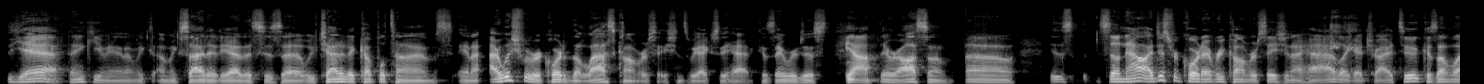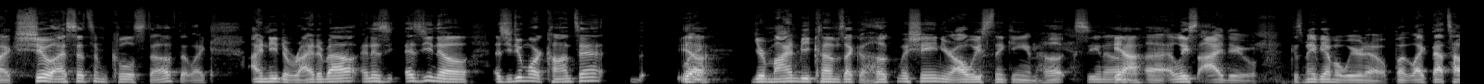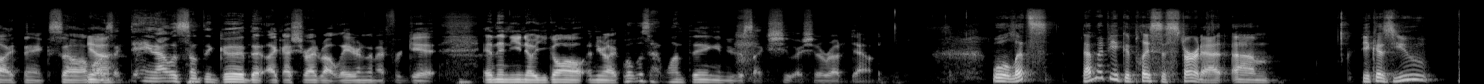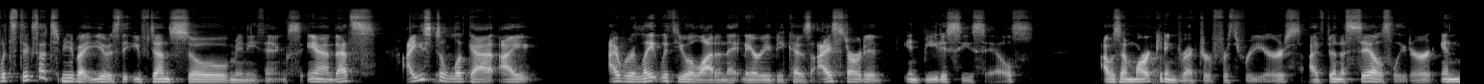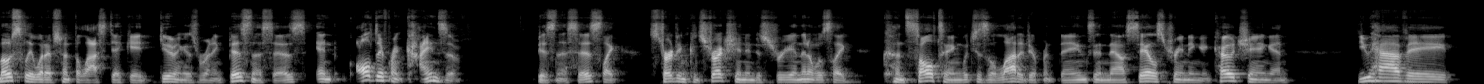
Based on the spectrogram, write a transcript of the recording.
Yeah, thank you, man. I'm I'm excited. Yeah, this is uh, we've chatted a couple times, and I, I wish we recorded the last conversations we actually had because they were just yeah they were awesome. Uh, is so now I just record every conversation I have, like I try to, because I'm like, shoot, I said some cool stuff that like I need to write about. And as as you know, as you do more content, yeah. Like, your mind becomes like a hook machine. You're always thinking in hooks, you know? Yeah. Uh, at least I do, because maybe I'm a weirdo, but like that's how I think. So I'm yeah. always like, dang, that was something good that like I should write about later and then I forget. And then, you know, you go out and you're like, what was that one thing? And you're just like, shoot, I should have wrote it down. Well, let's that might be a good place to start at, um, because you. What sticks out to me about you is that you've done so many things, and that's. I used to look at I. I relate with you a lot in that area because I started in B2C sales. I was a marketing director for three years. I've been a sales leader. And mostly what I've spent the last decade doing is running businesses and all different kinds of businesses, like starting construction industry. And then it was like consulting, which is a lot of different things, and now sales training and coaching. And you have a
